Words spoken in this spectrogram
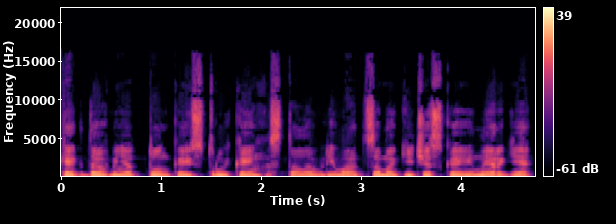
когда в меня тонкой струйкой стала вливаться магическая энергия.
